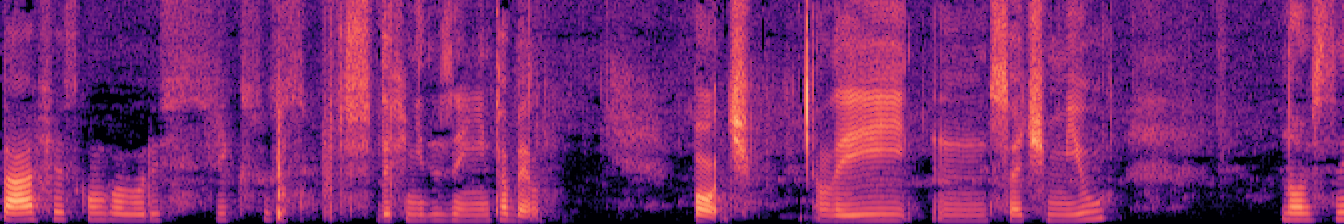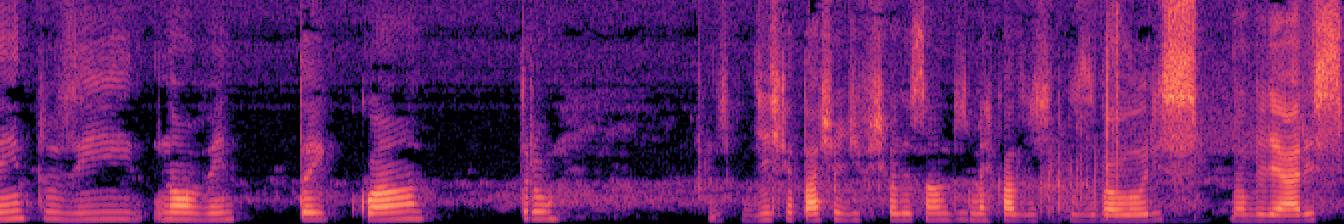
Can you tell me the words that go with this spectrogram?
taxas com valores fixos definidos em tabela. Pode. A lei 7.994 diz que a taxa de fiscalização dos mercados dos valores mobiliários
